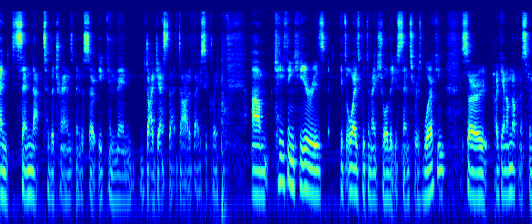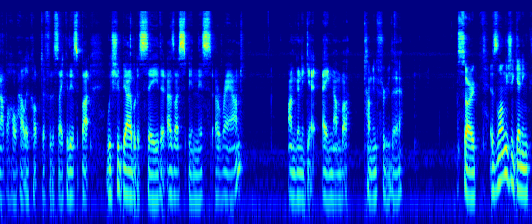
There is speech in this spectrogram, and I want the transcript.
and send that to the transmitter so it can then digest that data basically. Um, key thing here is it's always good to make sure that your sensor is working. So again, I'm not going to spin up a whole helicopter for the sake of this, but we should be able to see that as I spin this around, I'm going to get a number coming through there. So as long as you're getting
